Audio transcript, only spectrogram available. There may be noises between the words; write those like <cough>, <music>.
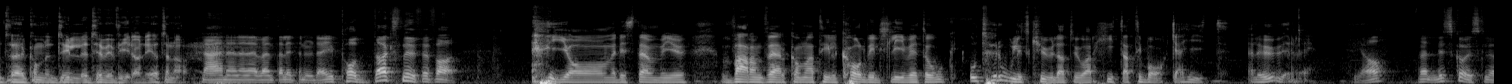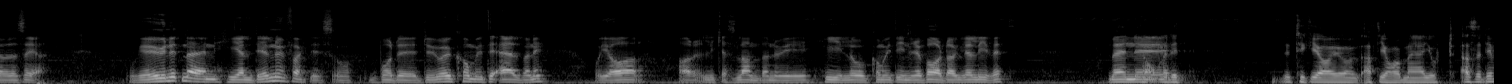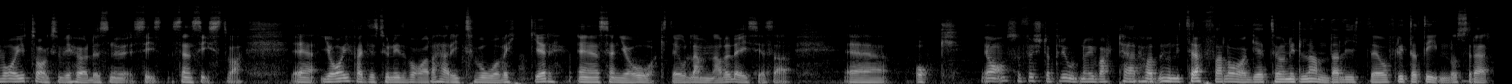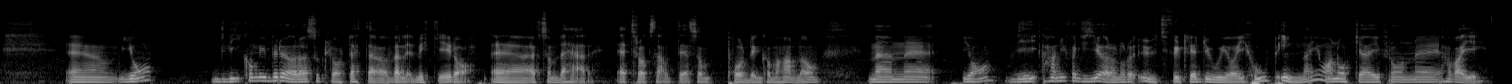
varmt välkommen till TV4-nyheterna. Nej, nej, nej, vänta lite nu. Det är ju poddags nu för fan. <laughs> Ja, men det stämmer ju. Varmt välkomna till College-livet och otroligt kul att du har hittat tillbaka hit. Eller hur? Ja, väldigt skoj skulle jag vilja säga. Och vi har ju hunnit med en hel del nu faktiskt. Och både du har ju kommit till Albany och jag har lyckats landa nu i Hilo och kommit in i det vardagliga livet. Men... Ja, eh, men det, det tycker jag ju att jag har med gjort. Alltså det var ju ett tag sedan vi hördes nu sist, sen sist va. Eh, jag har ju faktiskt hunnit vara här i två veckor eh, sen jag åkte och lämnade dig Cesar. Eh, och ja, så första perioden har ju varit här, har hunnit träffa laget, har hunnit landa lite och flyttat in och sådär. Eh, ja, vi kommer ju beröra såklart detta väldigt mycket idag eh, eftersom det här är trots allt det som podden kommer handla om. Men eh, ja, vi hann ju faktiskt göra några utflykter du och jag ihop innan jag hann åka ifrån eh, Hawaii.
